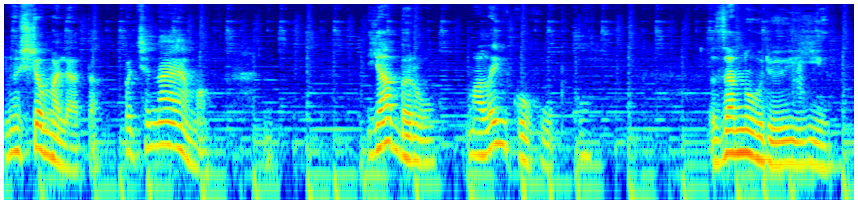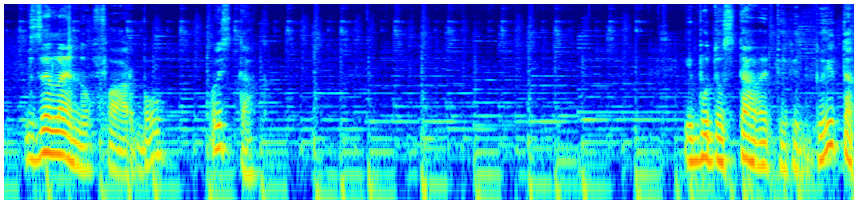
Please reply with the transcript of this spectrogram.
Ну що, малята, починаємо. Я беру маленьку губку, занурюю її в зелену фарбу. Ось так. І буду ставити відбиток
